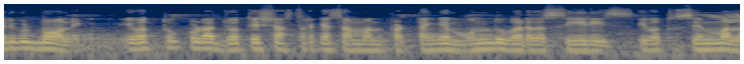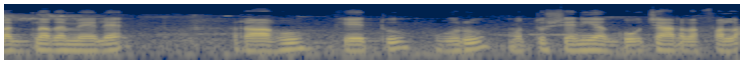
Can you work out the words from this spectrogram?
ವೆರಿ ಗುಡ್ ಮಾರ್ನಿಂಗ್ ಇವತ್ತು ಕೂಡ ಜ್ಯೋತಿಷ್ಶಾಸ್ತ್ರಕ್ಕೆ ಸಂಬಂಧಪಟ್ಟಂಗೆ ಮುಂದುವರೆದ ಸೀರೀಸ್ ಇವತ್ತು ಸಿಂಹ ಲಗ್ನದ ಮೇಲೆ ರಾಹು, ಕೇತು, ಗುರು ಮತ್ತು ಶನಿಯ ಗೋಚಾರದ ಫಲ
